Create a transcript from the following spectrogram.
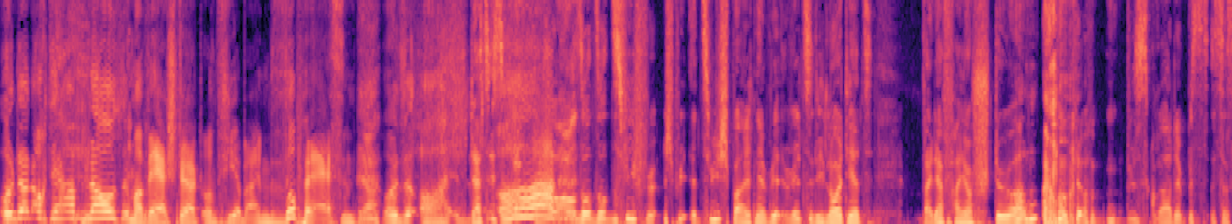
und dann auch der Applaus immer, wer stört uns hier beim Suppeessen? Und so, oh, Das ist oh, so, so ein Zwiespalt. Ne? Will- Willst du die Leute jetzt bei der Feier stören? Oder bist gerade, bist, ist das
